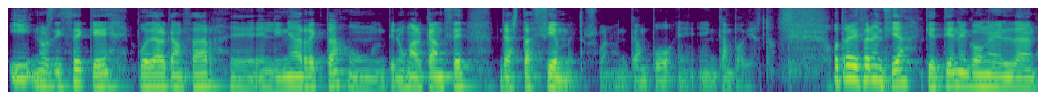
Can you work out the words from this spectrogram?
y nos dice que puede alcanzar eh, en línea recta, tiene un alcance de hasta 100 metros, bueno, en campo, eh, en campo abierto. Otra diferencia que tiene con el,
